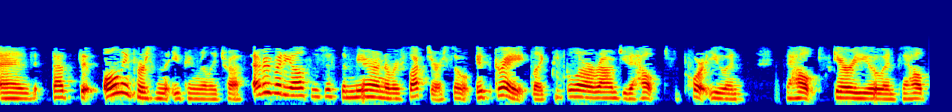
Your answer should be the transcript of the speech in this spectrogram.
and that's the only person that you can really trust. Everybody else is just a mirror and a reflector. So it's great. Like people are around you to help support you and to help scare you and to help,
